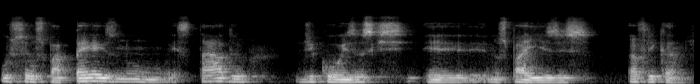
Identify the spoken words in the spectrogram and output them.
os seus papéis no estado de coisas que, eh, nos países africanos.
